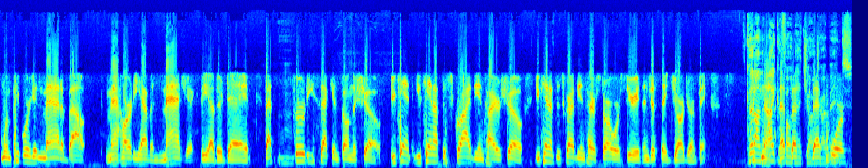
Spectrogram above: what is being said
when people were getting mad about Matt Hardy having magic the other day. That's mm-hmm. 30 seconds on the show. You can't you cannot describe the entire show. You cannot describe the entire Star Wars series and just say Jar Jar Binks. Good on the Nah, that- microphone, that- that, Jar that Jar poor- Binks.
